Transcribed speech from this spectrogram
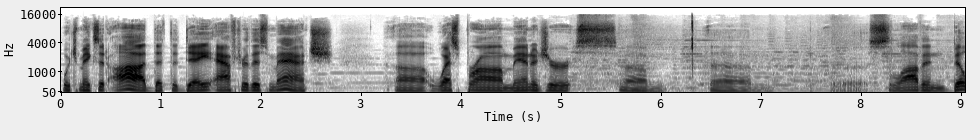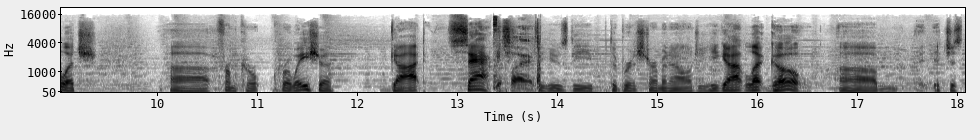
Which makes it odd that the day after this match, uh, West Brom manager um, um, Slaven Bilic uh, from Cro- Croatia got sacked. Fired. To use the the British terminology, he got let go. Um, it- it just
